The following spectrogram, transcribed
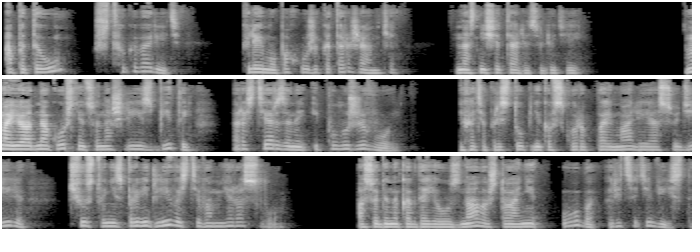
А ПТУ? Что говорить? Клеймо похуже каторжанки. Нас не считали за людей. Мою однокурсницу нашли избитой, растерзанной и полуживой. И хотя преступников скоро поймали и осудили, чувство несправедливости во мне росло. Особенно, когда я узнала, что они оба рецидивисты.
